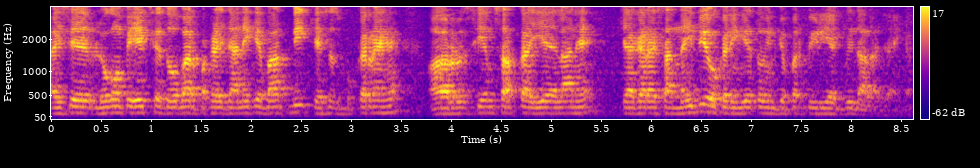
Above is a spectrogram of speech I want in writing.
ऐसे लोगों पे एक से दो बार पकड़े जाने के बाद भी केसेस बुक कर रहे हैं और सीएम साहब का ये ऐलान है कि अगर ऐसा नहीं भी हो करेंगे तो इनके ऊपर पीडी एक्ट भी डाला जाएगा।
